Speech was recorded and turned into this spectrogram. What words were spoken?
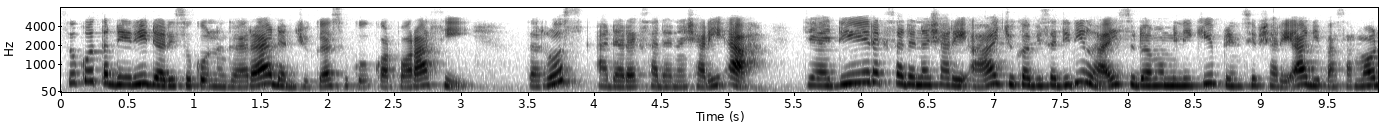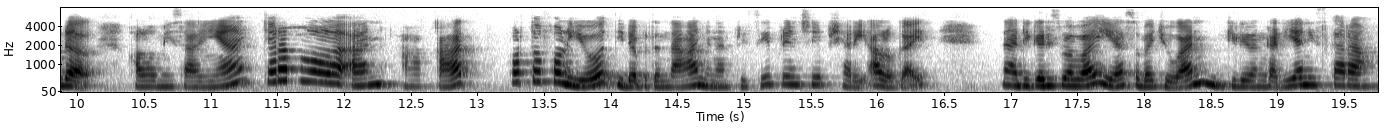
suku terdiri dari suku negara dan juga suku korporasi. Terus ada reksadana syariah. Jadi, reksadana syariah juga bisa dinilai sudah memiliki prinsip syariah di pasar modal. Kalau misalnya cara pengelolaan akad portofolio tidak bertentangan dengan prinsip-prinsip syariah loh guys. Nah, di garis bawah ya Sobat Cuan, giliran kalian nih sekarang.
